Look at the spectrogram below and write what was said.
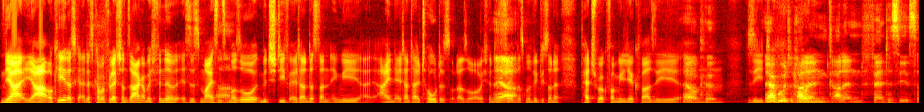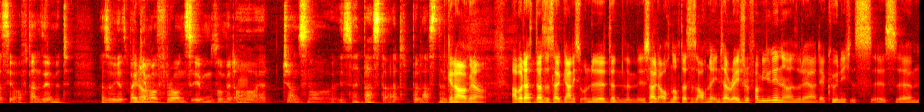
Ja, ja, okay, das, das kann man vielleicht schon sagen, aber ich finde, es ist meistens ah. immer so mit Stiefeltern, dass dann irgendwie ein Elternteil tot ist oder so. Aber ich finde es ja. selten, dass man wirklich so eine Patchwork-Familie quasi ja, okay. ähm, sieht. Ja, gut, gerade in, in Fantasy ist das ja oft dann sehr mit. Also jetzt bei genau. Game of Thrones eben so mit, mhm. oh ja, Jon Snow ist ein Bastard belastet. Genau, genau. Aber das, das ist halt gar nicht so. Und äh, dann ist halt auch noch, das ist auch eine interracial Familie. Ne? Also der, der König ist, ist ähm,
